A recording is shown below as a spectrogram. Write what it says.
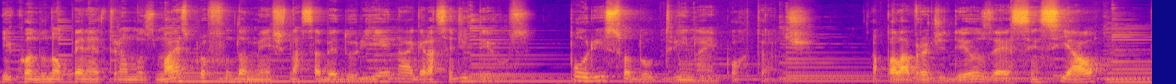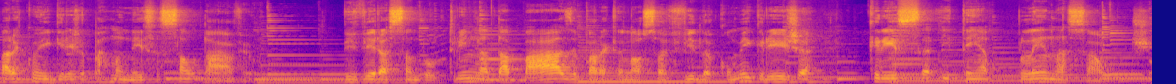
e quando não penetramos mais profundamente na sabedoria e na graça de Deus. Por isso a doutrina é importante. A palavra de Deus é essencial para que uma igreja permaneça saudável. Viver a sã doutrina dá base para que a nossa vida como igreja cresça e tenha plena saúde.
